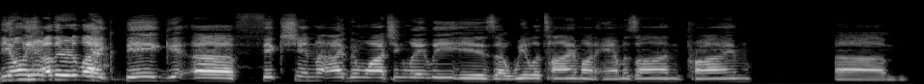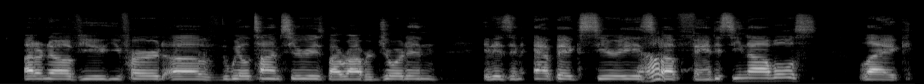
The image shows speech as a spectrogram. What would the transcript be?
The only Good other like big uh fiction I've been watching lately is uh, Wheel of Time on Amazon Prime. Um, I don't know if you you've heard of the Wheel of Time series by Robert Jordan. It is an epic series Oh. of fantasy novels. Like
